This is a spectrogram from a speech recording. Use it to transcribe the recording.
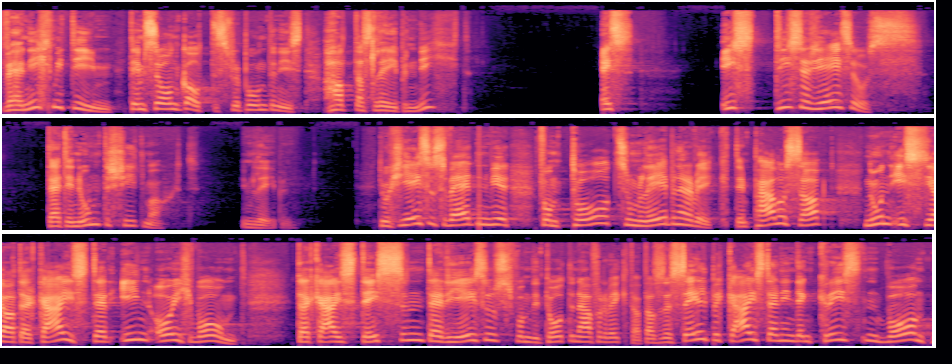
Wer nicht mit ihm, dem Sohn Gottes, verbunden ist, hat das Leben nicht. Es ist dieser Jesus, der den Unterschied macht im Leben. Durch Jesus werden wir vom Tod zum Leben erweckt. Denn Paulus sagt, nun ist ja der Geist, der in euch wohnt, der Geist dessen, der Jesus von den Toten auferweckt hat. Also derselbe Geist, der in den Christen wohnt,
